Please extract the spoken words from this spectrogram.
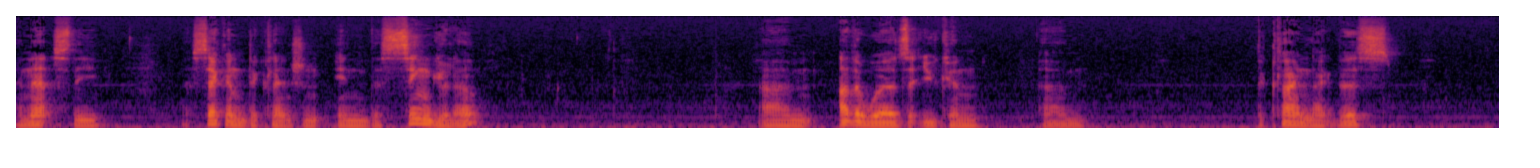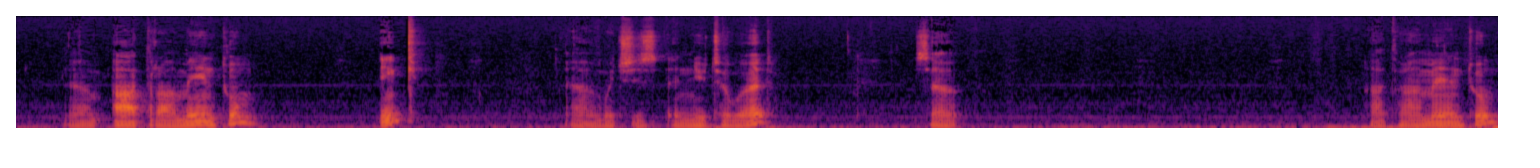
And that's the second declension in the singular. Um, other words that you can um, decline like this um, atramentum, ink, um, which is a neuter word. So, atramentum.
